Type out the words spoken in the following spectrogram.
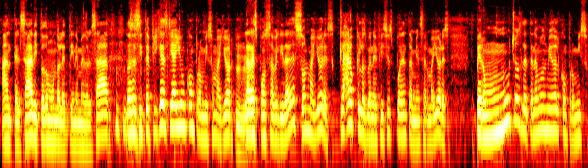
ante el SAT y todo el mundo le tiene miedo al SAT. Entonces, si te fijas, ya hay un compromiso mayor. Las responsabilidades son mayores. Claro que los beneficios pueden también ser mayores, pero muchos le tenemos miedo al compromiso.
